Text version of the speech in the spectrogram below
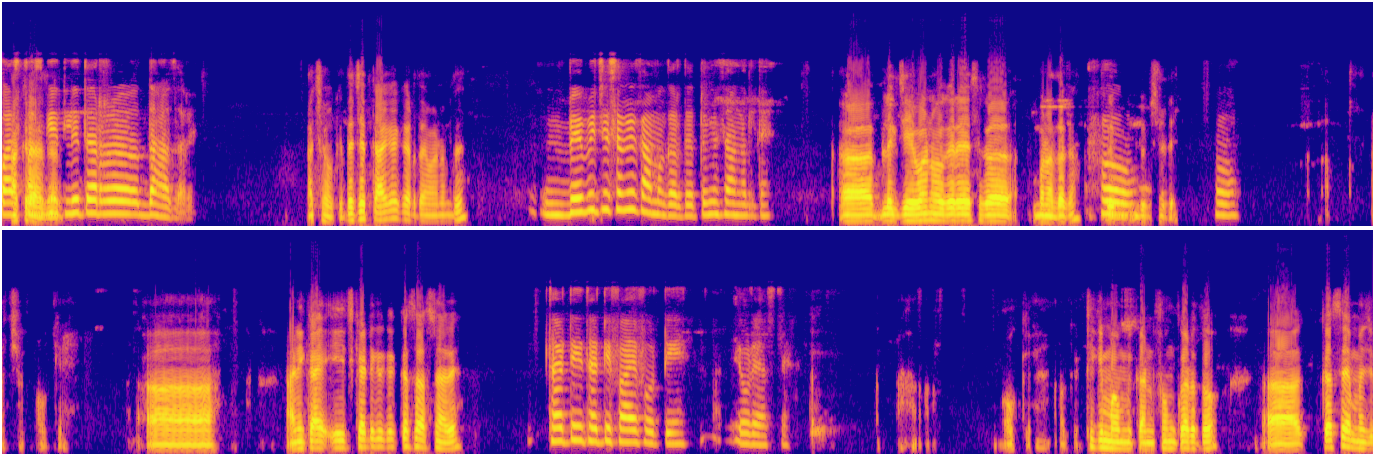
पाच अकरा तास हजार. घेतली तर अं, दहा हजार आहे. अच्छा ओके. त्याच्यात काय काय करताय मॅडम ते? बेबीची सगळी कामं करतात तुम्ही सांगाल ते. लाईक जेवण वगैरे सगळं बनवतं का? हो. बेबीसाठी हो. अच्छा ओके. आणि काय एज कॅटेगरी कसं असणार आहे? थर्टी थर्टी फाय फोर्टी एवढे असते. Okay okay. ठीक आहे मग मी कन्फर्म करतो. अं, कसं आहे म्हणजे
